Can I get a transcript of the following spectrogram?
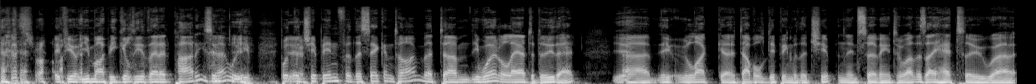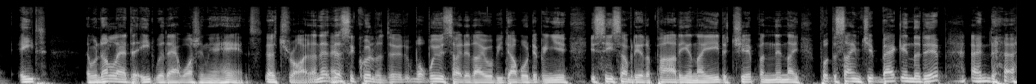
that's right. if you you might be guilty of that at parties, you know, where yeah, you put yeah. the chip in for the second time, but um, you weren't allowed to do that. Yeah, uh, like uh, double dipping with a chip and then serving it to others. They had to uh, eat they were not allowed to eat without washing their hands. That's right. And that, that's equivalent to what we would say today would be double dipping. You you see somebody at a party and they eat a chip and then they put the same chip back in the dip and uh,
